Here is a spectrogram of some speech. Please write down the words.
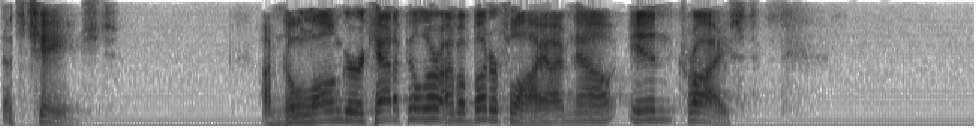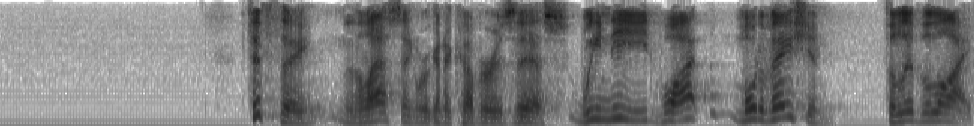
that's changed. I'm no longer a caterpillar, I'm a butterfly. I'm now in Christ. Fifth thing, and the last thing we're going to cover is this. We need what? Motivation to live the life.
